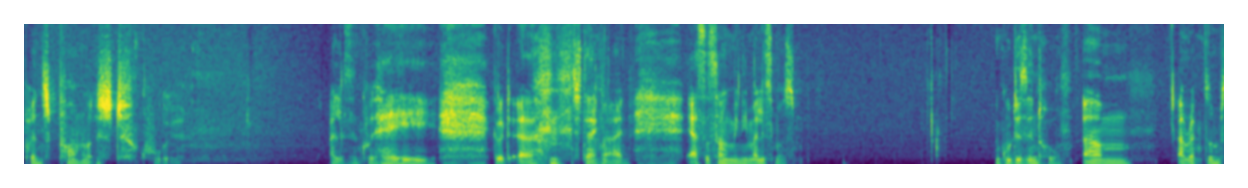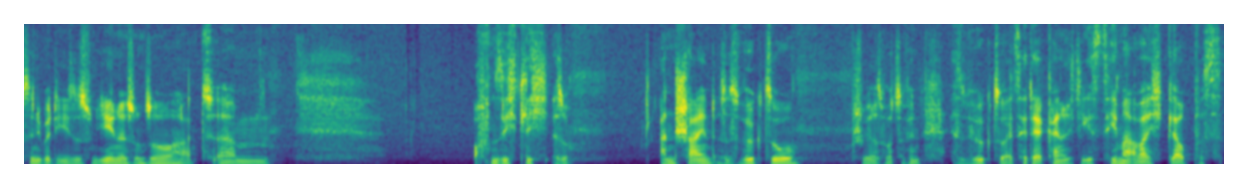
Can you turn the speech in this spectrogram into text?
Prinz Porno ist cool. Alle sind cool. Hey, gut, äh, steigen wir ein. Erster Song Minimalismus. Gutes Intro. Ähm, er rappt so ein bisschen über dieses und jenes und so, hat ähm, offensichtlich, also anscheinend, also es wirkt so, schweres Wort zu finden, es wirkt so, als hätte er kein richtiges Thema, aber ich glaube, was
